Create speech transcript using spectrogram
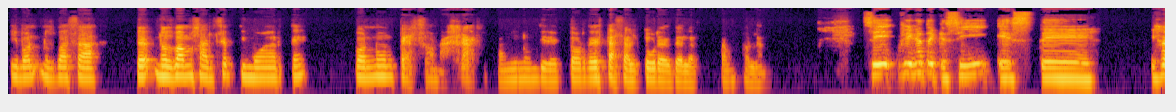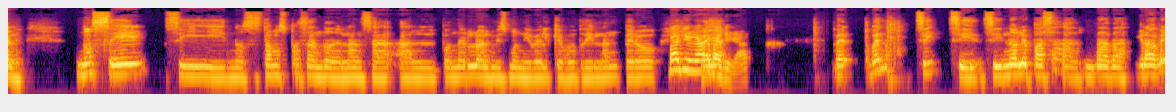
Ivonne, nos vas a, nos vamos al séptimo arte con un personaje, también un director de estas alturas de las que estamos hablando. Sí, fíjate que sí, este, híjole, no sé si nos estamos pasando de lanza al ponerlo al mismo nivel que Bob Dylan, pero... Va a llegar, va a llegar. Pero, bueno, sí, sí, sí, no le pasa nada grave.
